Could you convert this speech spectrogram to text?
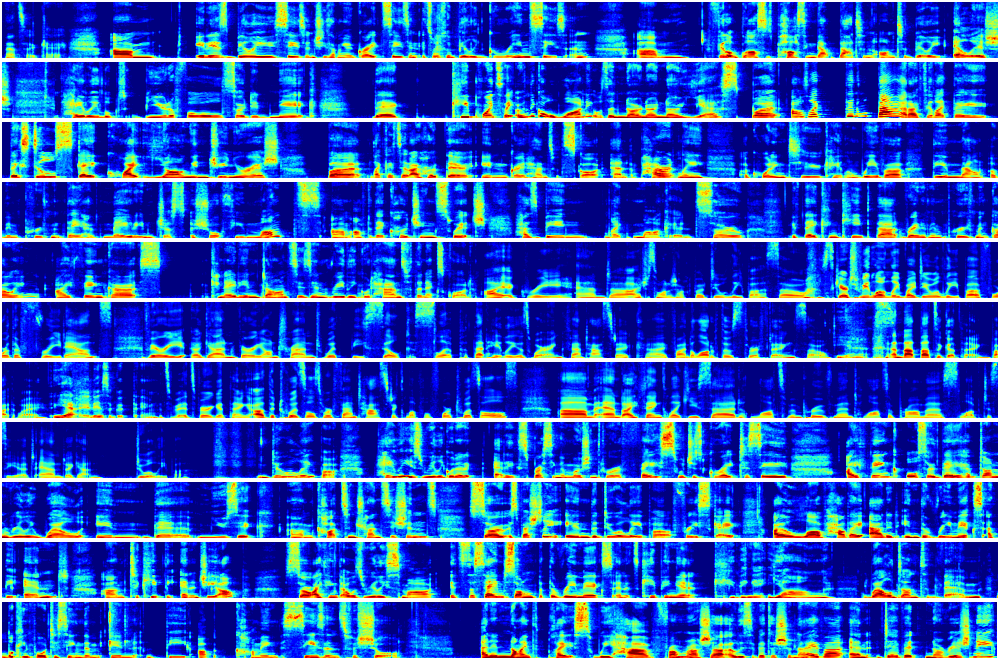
That's okay. Um, it is Billie season. She's having a great season. It's also Billy Green season. Um, Philip Glass is passing that baton on to Billie Eilish. Haley looked beautiful. So did Nick. Their key points, they only got one. It was a no, no, no, yes. But I was like, they're not bad. I feel like they they still skate quite young and juniorish. But like I said, I hope they're in great hands with Scott. And apparently, according to Kaitlyn Weaver, the amount of improvement they have made in just a short few months um, after their coaching switch has been like marked. So if they can keep that rate of improvement going, I think uh, Canadian dance is in really good hands for the next quad. I agree. And uh, I just want to talk about Dua Lipa. So, Scared to Be Lonely by Dua Lipa for the free dance. Very, again, very on trend with the silk slip that Haley is wearing. Fantastic. I find a lot of those thrifting. So, Yes. and that that's a good thing, by the way. yeah, it is a good thing. It's, it's a very good thing. Uh, the Twizzles were fantastic, level four Twizzles. Um, and I think, like you said, lots of improvement, lots of promise. Love to see it. And again, Dua Lipa. Dua Lipa. Haley is really good at, at expressing emotion through her face, which is great to see. I think also they have done really well in their music um, cuts and transitions. So, especially in the Dua Lipa free skate, I love how they added in the remix at the end um, to keep the energy up. So I think that was really smart. It's the same song but the remix, and it's keeping it keeping it young. Well done to them. Looking forward to seeing them in the upcoming seasons for sure. And in ninth place, we have from Russia, Elizaveta Shanaeva and David Narizhny.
